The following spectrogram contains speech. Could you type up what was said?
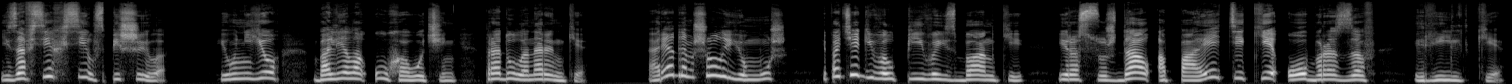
Изо всех сил спешила. И у нее болело ухо очень, продуло на рынке. А рядом шел ее муж и потягивал пиво из банки и рассуждал о поэтике образов Рильке.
